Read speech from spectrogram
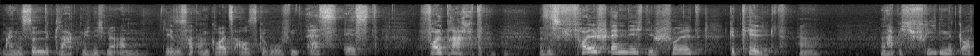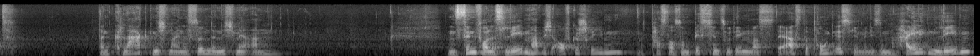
meine Sünde klagt mich nicht mehr an. Jesus hat am Kreuz ausgerufen, es ist vollbracht. Es ist vollständig die Schuld getilgt. Ja. Dann habe ich Frieden mit Gott. Dann klagt mich meine Sünde nicht mehr an. Ein sinnvolles Leben habe ich aufgeschrieben. Das passt auch so ein bisschen zu dem, was der erste Punkt ist, hier mit diesem heiligen Leben.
